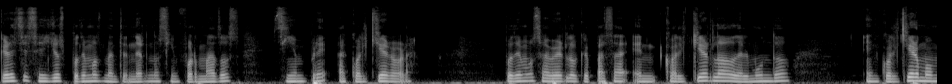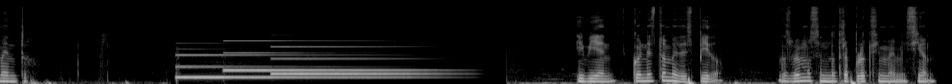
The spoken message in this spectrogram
Gracias a ellos podemos mantenernos informados siempre, a cualquier hora. Podemos saber lo que pasa en cualquier lado del mundo, en cualquier momento. Y bien, con esto me despido. Nos vemos en otra próxima emisión.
